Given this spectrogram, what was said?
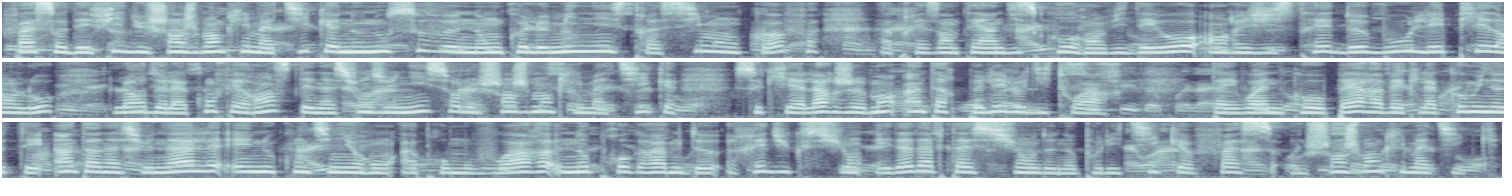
Face au défi du changement climatique, nous nous souvenons que le ministre Simon Koff a présenté un discours en vidéo enregistré debout, les pieds dans l'eau, lors de la conférence des Nations Unies sur le changement climatique, ce qui a largement interpellé l'auditoire. Taïwan coopère avec la communauté internationale et nous continuerons à promouvoir nos programmes de réduction et d'adaptation de nos politiques face au changement climatique.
